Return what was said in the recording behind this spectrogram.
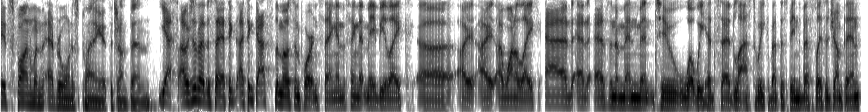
it's fun when everyone is playing it to jump in. Yes, I was just about to say. I think I think that's the most important thing, and the thing that maybe like uh, I I, I want to like add, add as an amendment to what we had said last week about this being the best place to jump in.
